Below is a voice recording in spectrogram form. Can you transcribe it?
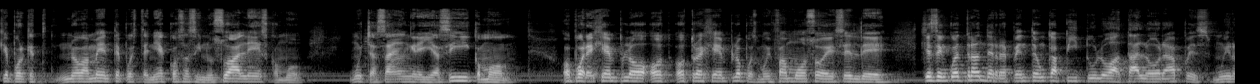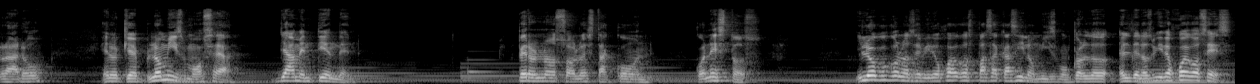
que porque nuevamente pues tenía cosas inusuales como mucha sangre y así, como... O por ejemplo, otro ejemplo pues muy famoso es el de que se encuentran de repente un capítulo a tal hora pues muy raro, en el que lo mismo, o sea, ya me entienden pero no solo está con, con estos. Y luego con los de videojuegos pasa casi lo mismo. Con el de los videojuegos es,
